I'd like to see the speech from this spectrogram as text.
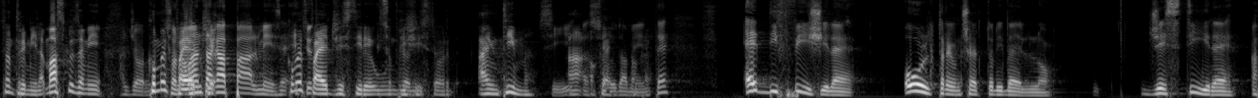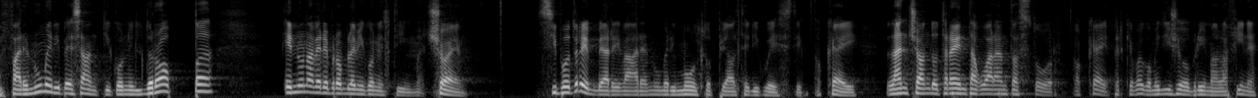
Sono 3.000. Ma scusami, al giorno. come Sono fai, a 90k ge- al mese. come fai a gestire sono 11 più- store? Hai un team? Sì, Ah, assolutamente. È difficile, oltre un certo livello, gestire a fare numeri pesanti con il drop e non avere problemi con il team. Cioè, si potrebbe arrivare a numeri molto più alti di questi, ok? Lanciando 30-40 store, ok? Perché poi, come dicevo prima, alla fine,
